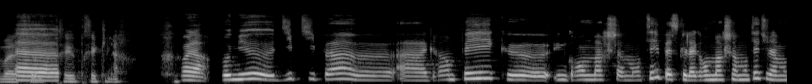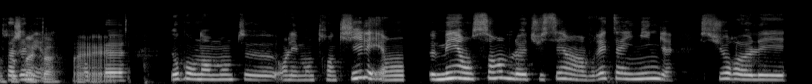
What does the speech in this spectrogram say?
Euh, très, très clair. Voilà, au mieux 10 petits pas à grimper qu'une grande marche à monter, parce que la grande marche à monter, tu la monteras jamais. Hein. donc, on en monte, on les monte tranquille et on met ensemble, tu sais, un vrai timing sur les.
